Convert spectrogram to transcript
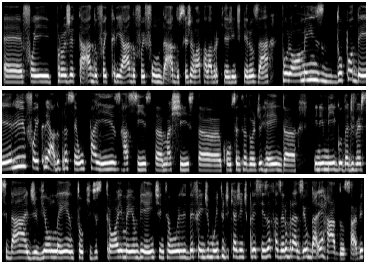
é, foi projetado, foi criado, foi fundado, seja lá a palavra que a gente queira usar, por homens do poder e foi criado para ser um país racista, machista machista, concentrador de renda, inimigo da diversidade, violento, que destrói o meio ambiente. Então, ele defende muito de que a gente precisa fazer o Brasil dar errado, sabe?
